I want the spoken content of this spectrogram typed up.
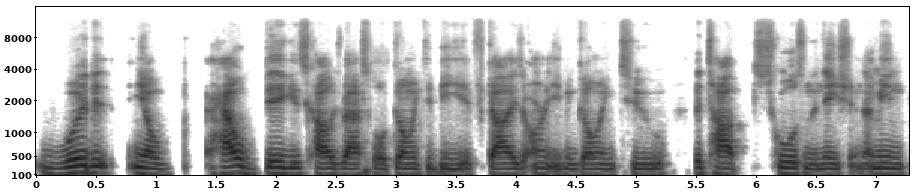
would, you know, how big is college basketball going to be if guys aren't even going to the top schools in the nation? I mean,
